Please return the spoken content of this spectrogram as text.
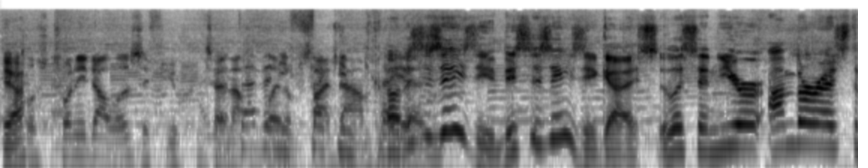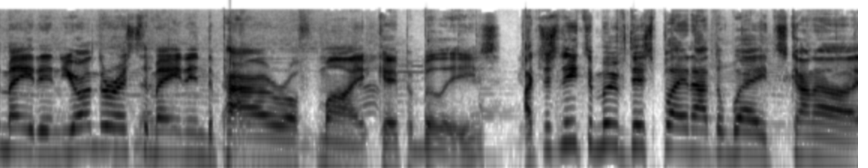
Yeah? plus twenty dollars if you can turn that plane upside down. cra- Oh, this is easy. This is easy, guys. Listen, you're underestimating. You're underestimating the power of my capabilities. I just need to move this plane out of the way. It's kind of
